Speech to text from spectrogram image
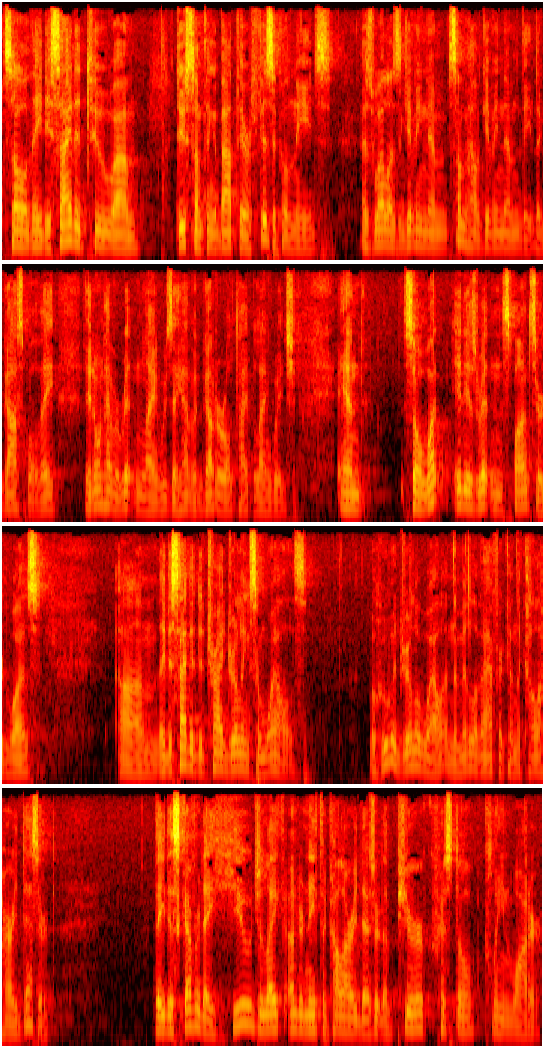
so they decided to um, do something about their physical needs as well as giving them somehow giving them the, the gospel. They they don't have a written language, they have a guttural type language. And so what it is written sponsored was um, they decided to try drilling some wells. Well, who would drill a well in the middle of Africa in the Kalahari Desert? They discovered a huge lake underneath the Kalahari Desert of pure, crystal, clean water.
